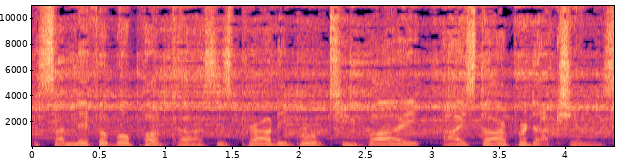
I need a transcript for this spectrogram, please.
The Sunday Football Podcast is proudly brought to you by iStar Productions.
